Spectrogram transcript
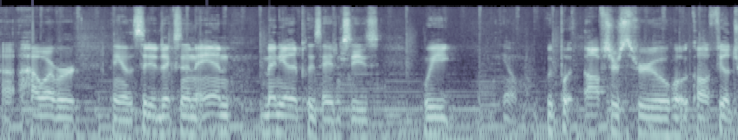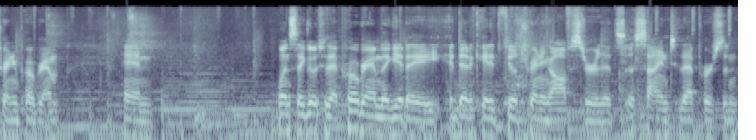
Uh, however, you know, the city of Dixon and many other police agencies, we, you know, we put officers through what we call a field training program, and once they go through that program, they get a, a dedicated field training officer that's assigned to that person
